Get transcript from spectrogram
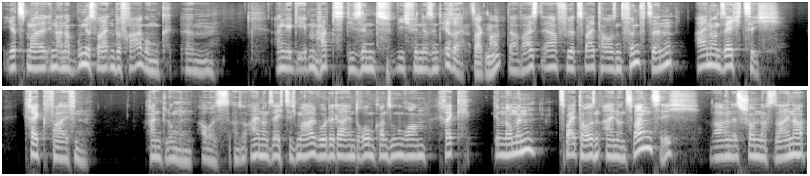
jetzt mal in einer bundesweiten Befragung ähm, angegeben hat, die sind, wie ich finde, sind irre. Sag mal. Da weist er für 2015 61 Crackpfeifen Handlungen aus. Also 61 Mal wurde da im Drogenkonsumraum Crack genommen. 2021 waren es schon nach seiner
